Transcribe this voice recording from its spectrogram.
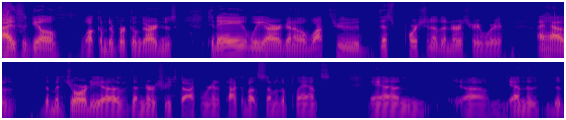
Hi, this is Gil. Welcome to Burkland Gardens. Today we are going to walk through this portion of the nursery where I have the majority of the nursery stock, and we're going to talk about some of the plants and um, and the, the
